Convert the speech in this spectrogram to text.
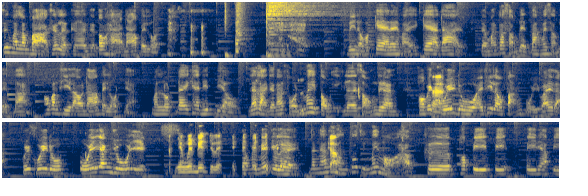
ซึ่งมันลำบากใช่เหลือเกินจะต้องหาน้ำไปลดพี่นะว่าแก้ได้ไหม แก้ได้ แต่มันก็สำเร็จบ้างไม่สำเร็จบ้าง เพราะบางทีเราเอาน้ำไปลดเนี่ย มันลดได้แค่นิดเดียว และหลังจากนั้นฝนไม่ตกอีกเลย 2 เดือน พอไปอ่าคุยดูไอ้ที่เราฝังปุ๋ยไว้ล่ะ คุยคุยๆดูปุ๋ยยังอยู่อีก ยังเป็นเม็ดอยู่เลย ยังเป็นเม็ดอยู่เลย ดังนั้นครับมันก็จึงไม่เหมาะครับ คือพอปีปีปีเนี่ยปี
